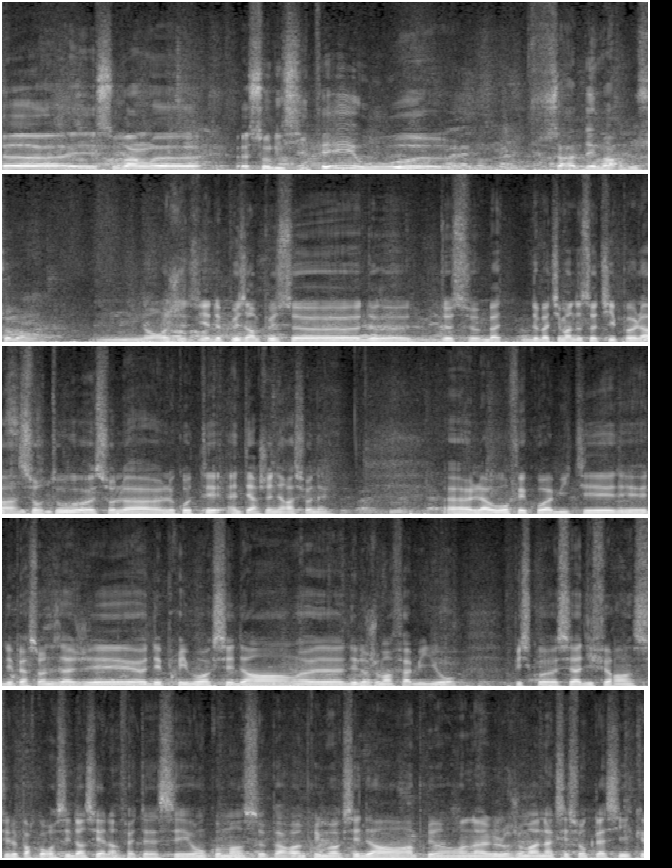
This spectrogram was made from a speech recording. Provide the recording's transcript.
est souvent sollicité ou ça démarre doucement? Non, il y a de plus en plus euh, de, bâtiments de ce type-là, surtout euh, sur le côté intergénérationnel. Euh, là où on fait cohabiter des, personnes âgées, des primo-accédants, des logements familiaux, puisque c'est la différence, c'est le parcours résidentiel en fait. Hein. on commence par un primo-accédant, après on a le logement en accession classique,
